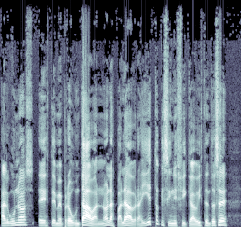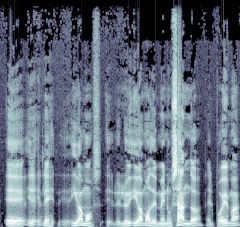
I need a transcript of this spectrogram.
algunos este, me preguntaban, ¿no? Las palabras. ¿Y esto qué significa? ¿Viste? Entonces, eh, eh, les- eh, íbamos, lo íbamos desmenuzando el poema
